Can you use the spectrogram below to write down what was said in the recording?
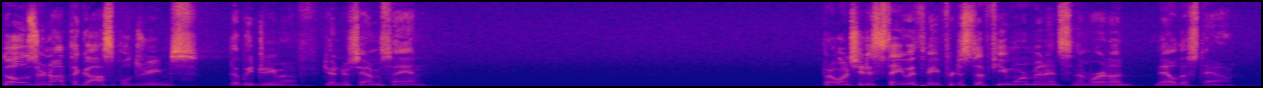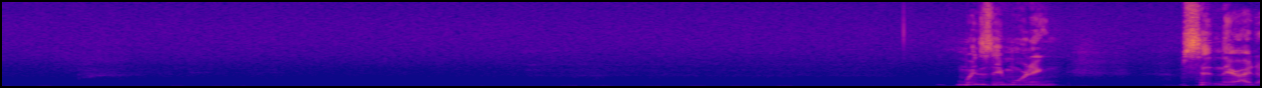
Those are not the gospel dreams that we dream of. Do you understand what I'm saying? But I want you to stay with me for just a few more minutes and then we're going to nail this down. Wednesday morning, sitting there, I'd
